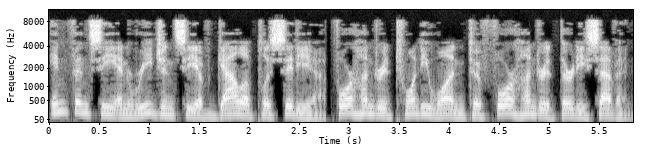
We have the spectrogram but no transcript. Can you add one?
Infancy and regency of Galla Placidia 421 to 437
